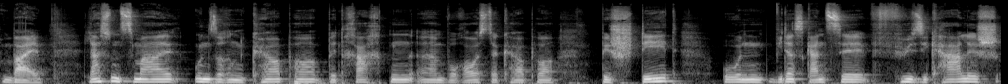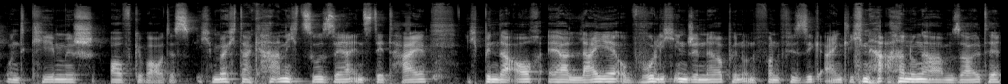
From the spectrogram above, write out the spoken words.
Weil, lass uns mal unseren Körper betrachten, äh, woraus der Körper besteht und wie das Ganze physikalisch und chemisch aufgebaut ist. Ich möchte da gar nicht so sehr ins Detail. Ich bin da auch eher Laie, obwohl ich Ingenieur bin und von Physik eigentlich eine Ahnung haben sollte.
